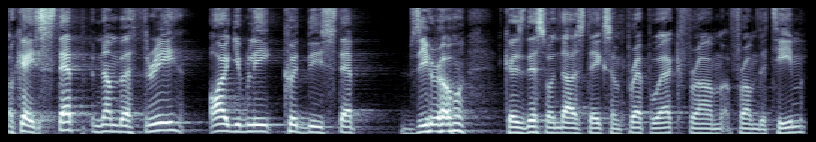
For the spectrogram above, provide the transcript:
Okay, step number 3 arguably could be step 0 because this one does take some prep work from from the team.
